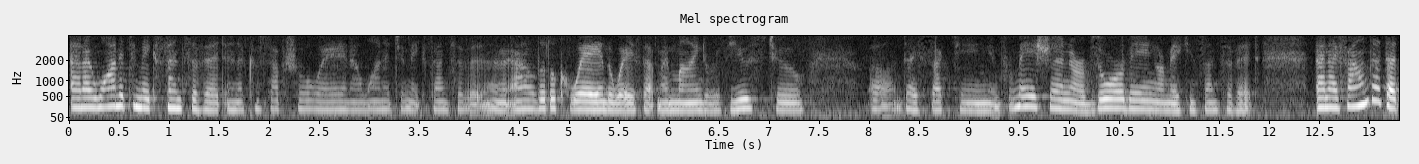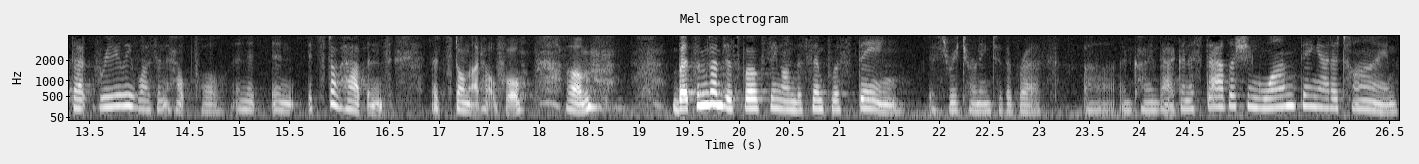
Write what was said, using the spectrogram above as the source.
and I wanted to make sense of it in a conceptual way, and I wanted to make sense of it in an analytical way, in the ways that my mind was used to uh, dissecting information or absorbing or making sense of it. And I found that that, that really wasn't helpful, and it, and it still happens. It's still not helpful. Um, but sometimes just focusing on the simplest thing is returning to the breath. Uh, and coming back and establishing one thing at a time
